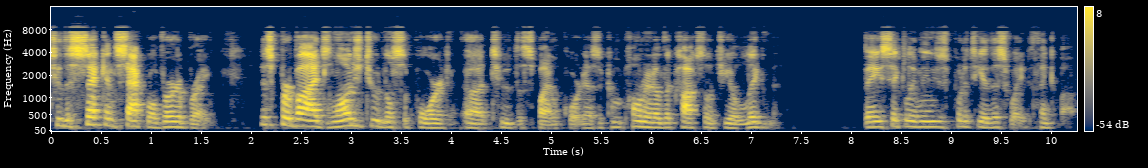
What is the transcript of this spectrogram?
to the second sacral vertebrae. This provides longitudinal support uh, to the spinal cord as a component of the coccygeal ligament. Basically, we just put it to you this way to think about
